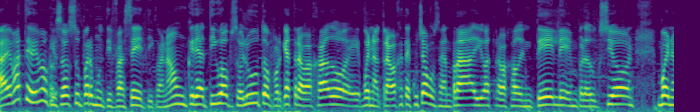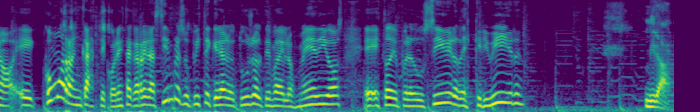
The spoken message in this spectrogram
además te vemos que sos súper multifacético, ¿no? Un creativo absoluto porque has trabajado, eh, bueno, trabajaste, escuchamos en radio, has trabajado en tele, en producción. Bueno, eh, ¿cómo arrancaste con esta carrera? ¿Siempre supiste que era lo tuyo el tema de los medios, eh, esto de producir, de escribir? Mira,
